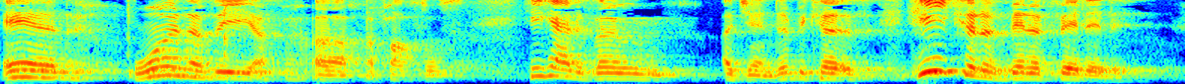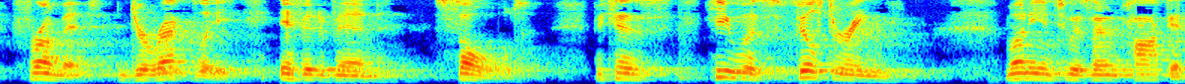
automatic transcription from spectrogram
And one of the uh, uh, apostles, he had his own agenda because he could have benefited from it directly if it had been sold because he was filtering money into his own pocket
